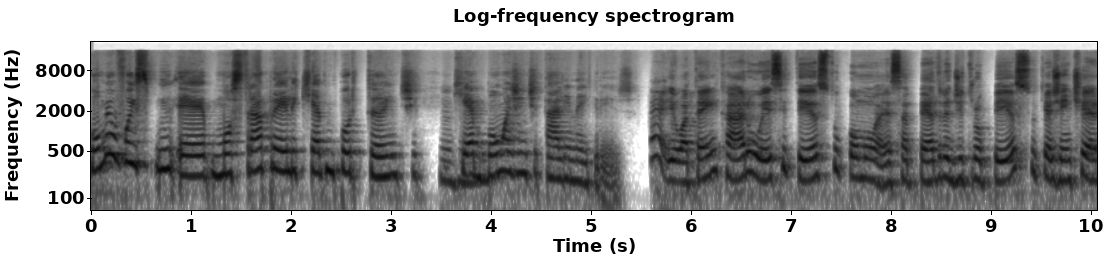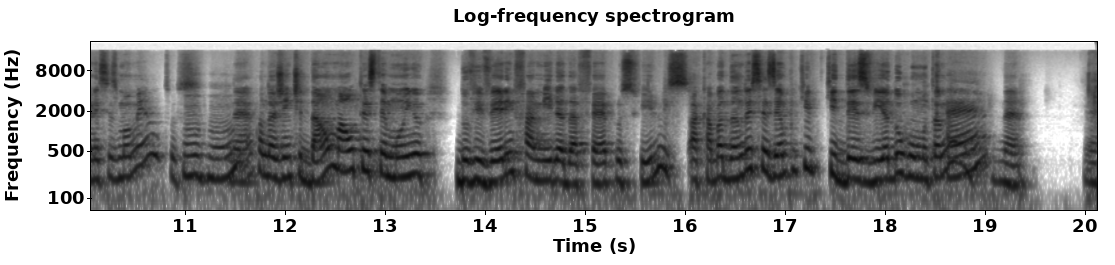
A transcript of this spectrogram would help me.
Como eu vou é, mostrar para ele que é importante, Uhum. que é bom a gente estar ali na igreja? É, eu até encaro esse texto como essa pedra de tropeço que a gente é nesses momentos. Uhum. Né? Quando a gente dá um mau testemunho do viver em família da fé para os filhos, acaba dando esse exemplo que, que desvia do rumo também. É. Né? É,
